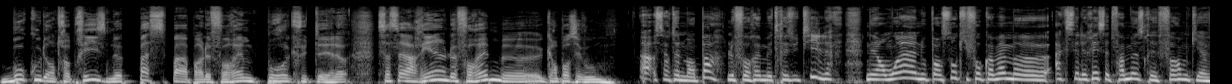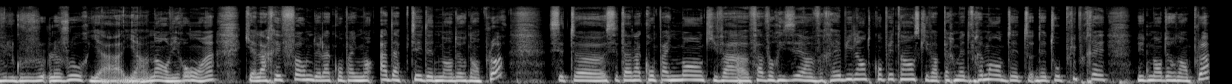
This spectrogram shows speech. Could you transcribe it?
beaucoup d'entreprises ne passent pas par le forum pour recruter. Alors, ça sert à rien le forum euh, Qu'en pensez-vous? Ah, certainement pas. Le forum est très utile. Néanmoins, nous pensons qu'il faut quand même euh, accélérer cette fameuse réforme qui a vu le, jour il y a, il y a un an environ, hein, qui est la réforme de l'accompagnement adapté des demandeurs d'emploi. C'est euh, c'est un accompagnement qui va favoriser un vrai bilan de compétences, qui va permettre vraiment d'être au plus près du demandeur d'emploi.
